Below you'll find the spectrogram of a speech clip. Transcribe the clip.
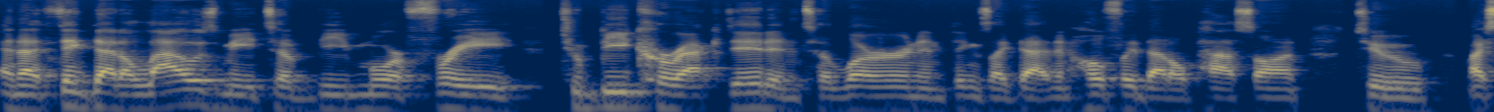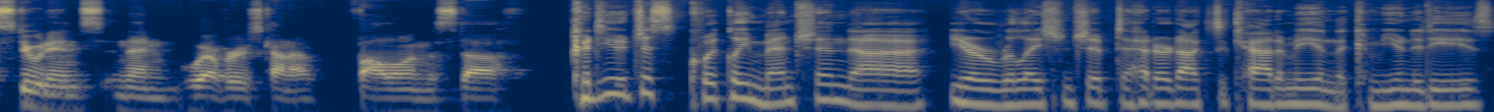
And I think that allows me to be more free to be corrected and to learn and things like that. And hopefully that'll pass on to my students and then whoever's kind of following the stuff. Could you just quickly mention uh, your relationship to Heterodox Academy and the communities?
